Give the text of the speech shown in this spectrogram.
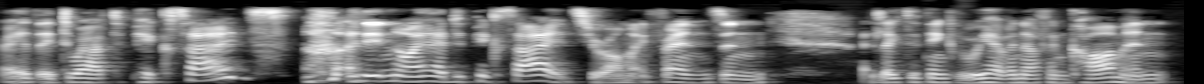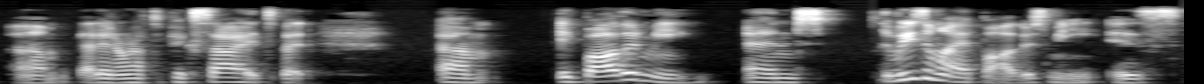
right? Like, do I have to pick sides? I didn't know I had to pick sides. You're all my friends, and I'd like to think we have enough in common um, that I don't have to pick sides. But um, it bothered me, and the reason why it bothers me is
